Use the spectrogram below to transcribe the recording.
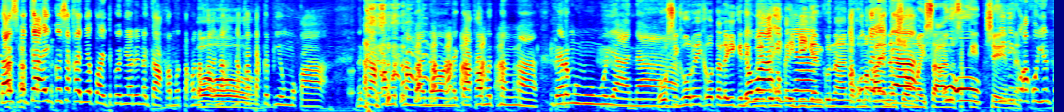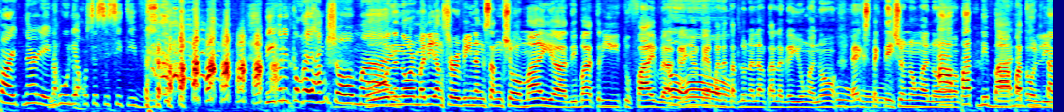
Tapos magkain ko sa kanya part, kunyari nagkakamot ako, naka, na, nakatakip yung muka. Nagkakamot ng ano, nagkakamot ng, ah, pero mumunguya na. O siguro ikaw talaga yung kinikwento ng kaibigan yan. ko na ano, Ako kumakain ng talaga. siomay sa, ano, sa Oo, kitchen. feeling ko ako yung partner eh. Nahuli ako sa CCTV. Favorite ko kaya ang siomay. Oo, na normally ang serving ng isang siomay, ah, 'di ba, 3 to 5, ah, Oo. ganyan kaya pala tatlo na lang talaga yung ano, Oo. expectation nung ano, Apat, 'di ba? Apat o lima,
